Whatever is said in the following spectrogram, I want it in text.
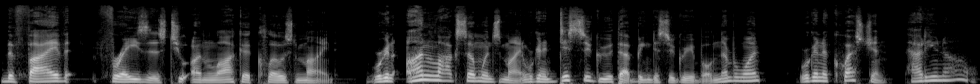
The five phrases to unlock a closed mind. We're going to unlock someone's mind. We're going to disagree without being disagreeable. Number one, we're going to question How do you know?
